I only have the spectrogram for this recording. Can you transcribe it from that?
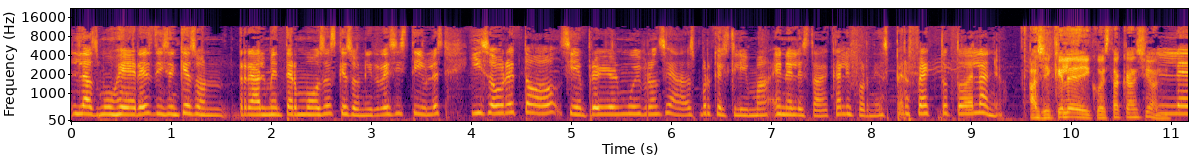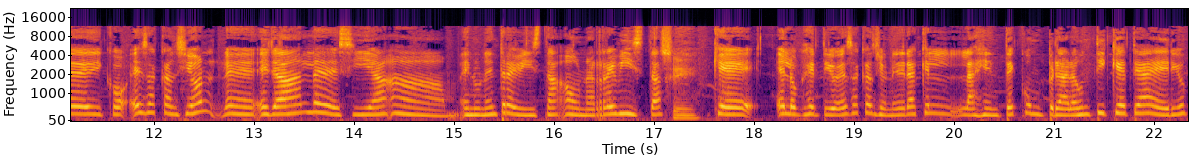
las mujeres dicen que son realmente hermosas, que son irresistibles y sobre todo siempre viven muy bronceadas porque el clima en el estado de California es perfecto todo el año. Así que le dedico esta canción. Le dedicó esa canción, eh, ella le decía a- en una entrevista a una revista Sí. que el objetivo de esa canción era que la gente comprara un tiquete aéreo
